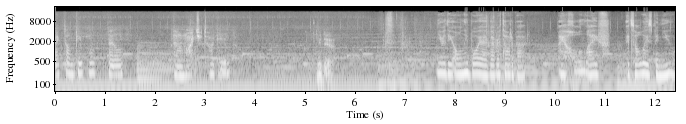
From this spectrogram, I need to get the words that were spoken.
Effect on people? I don't. I don't know what you're talking about. You do. You're the only boy I've ever thought about. My whole life, it's always been you.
